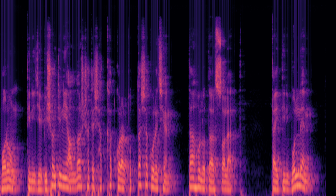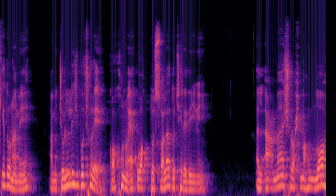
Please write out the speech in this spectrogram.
বরং তিনি যে বিষয়টি নিয়ে আল্লাহর সাথে সাক্ষাৎ করার প্রত্যাশা করেছেন, তা হলো তার সলাৎ। তাই তিনি বললেন, কেদো নামে আমি চল্লিশ বছরে কখনও এক ওয়াক্ত সলাতও ছেড়ে দিইনি। আল আমাশ রহমাহুল্লাহ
